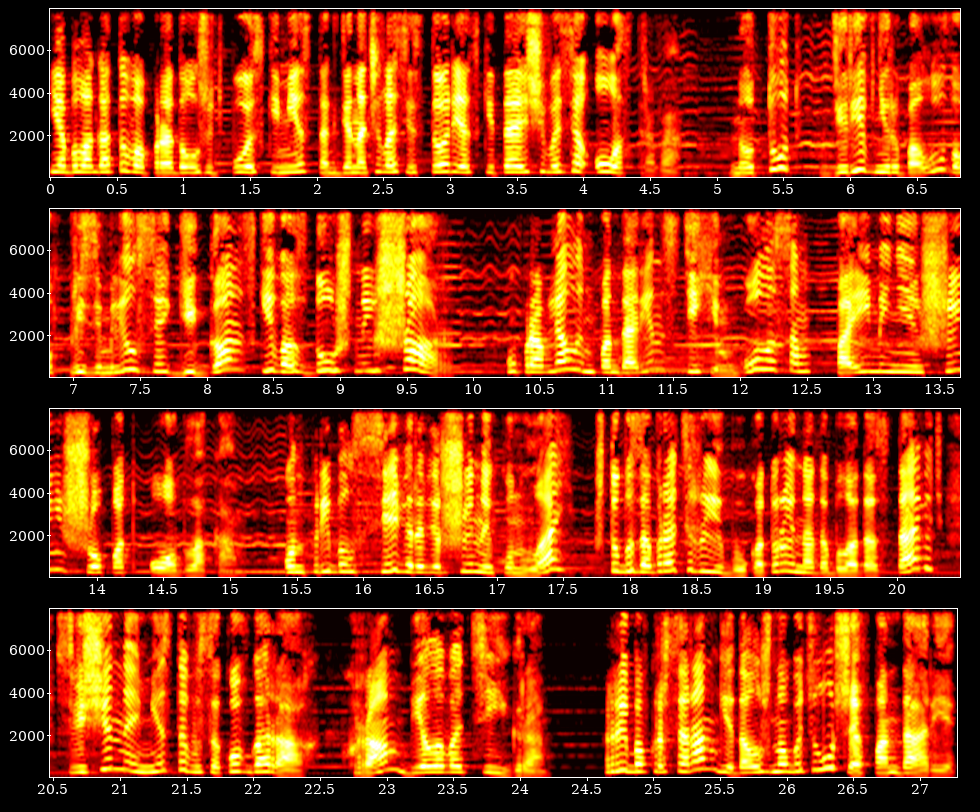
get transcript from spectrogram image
я была готова продолжить поиски места, где началась история скитающегося острова. Но тут в деревне рыболовов приземлился гигантский воздушный шар. Управлял им пандарин с тихим голосом по имени Шинь Шепот Облака. Он прибыл с севера вершины Кунлай, чтобы забрать рыбу, которую надо было доставить в священное место высоко в горах, в храм Белого Тигра. Рыба в Красаранге должно быть лучшая в Пандарии,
